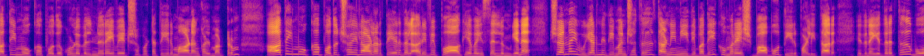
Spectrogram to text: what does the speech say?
அதிமுக பொதுக்குழுவில் நிறைவேற்றப்பட்ட தீர்மானங்கள் மற்றும் அதிமுக பொதுச் செயலாளர் தேர்தல் அறிவிப்பு ஆகியவை செல்லும் என சென்னை உயர்நீதிமன்றத்தில் தனி நீதிபதி குமரேஷ் பாபு தீர்ப்பளித்தார். இதனை எதிர்த்து ஓ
